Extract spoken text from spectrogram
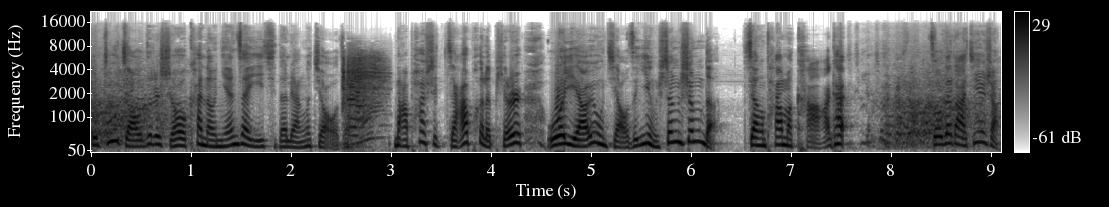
这煮饺子的时候，看到粘在一起的两个饺子，哪怕是夹破了皮儿，我也要用饺子硬生生的将它们卡开。走在大街上，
